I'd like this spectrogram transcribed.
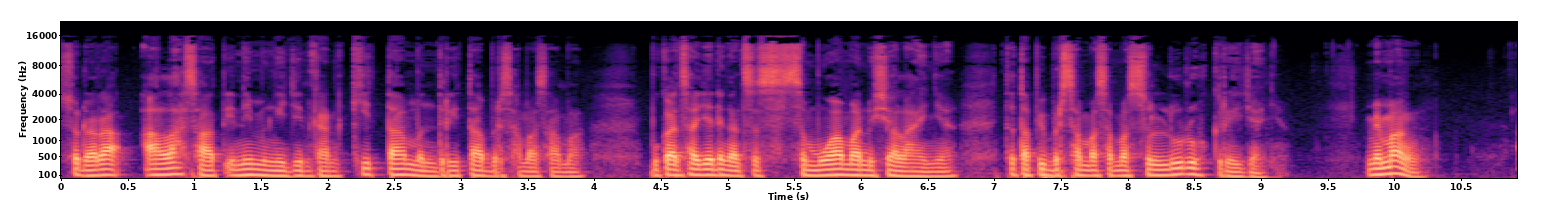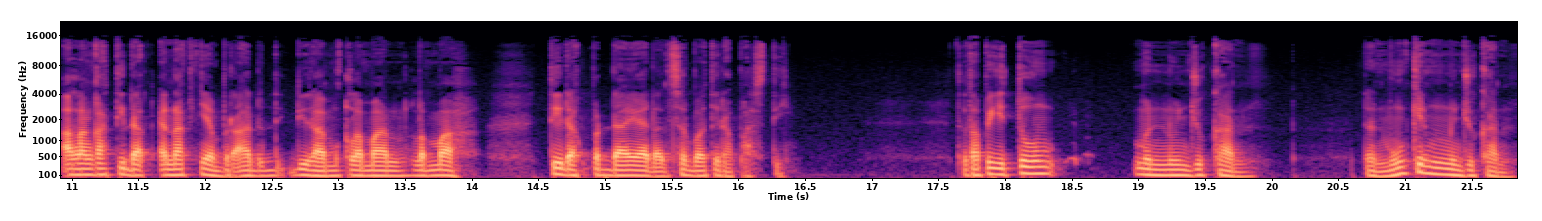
Saudara, Allah saat ini mengizinkan kita menderita bersama-sama, bukan saja dengan semua manusia lainnya, tetapi bersama-sama seluruh gerejanya. Memang, alangkah tidak enaknya berada di dalam kelemahan lemah, tidak berdaya dan serba tidak pasti. Tetapi itu menunjukkan dan mungkin menunjukkan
